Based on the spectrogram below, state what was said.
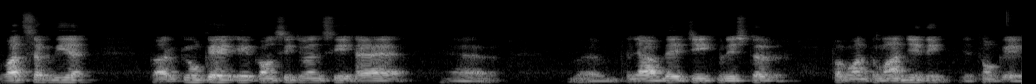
ਵੱਧ ਸਕਦੀ ਹੈ। ਪਰ ਕਿਉਂਕਿ ਇਹ ਕਨਸਟੀਚੁਐਂਸੀ ਹੈ ਪੰਜਾਬ ਦੇ ਚੀਫ ਮਿਨਿਸਟਰ ਭਗਵੰਤ ਮਾਨ ਜੀ ਦੀ, ਜਿੱਥੋਂ ਕਿ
